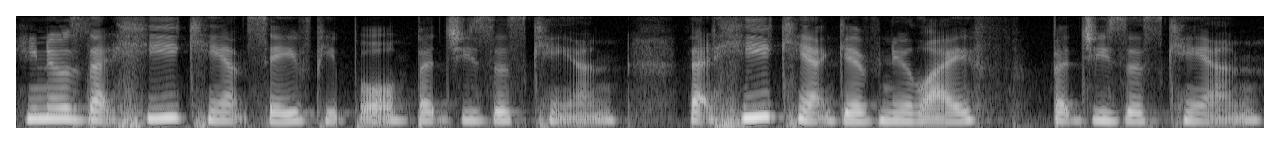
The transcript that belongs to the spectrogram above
He knows that he can't save people, but Jesus can, that he can't give new life, but Jesus can.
